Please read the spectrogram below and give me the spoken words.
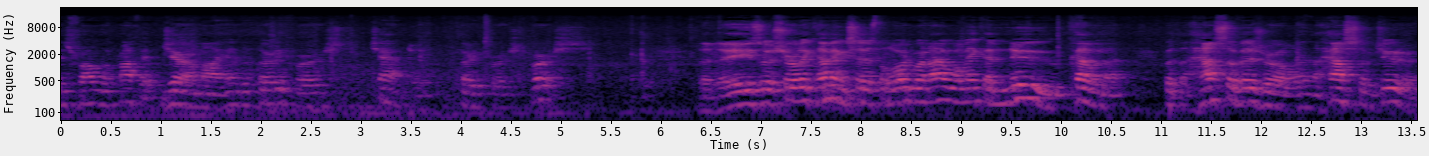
is from the prophet Jeremiah, the 31st chapter, 31st verse. The days are surely coming, says the Lord, when I will make a new covenant with the house of Israel and the house of Judah.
